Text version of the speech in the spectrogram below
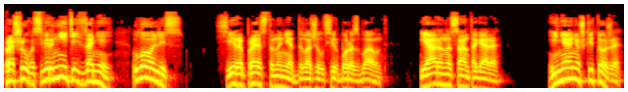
«Прошу вас, вернитесь за ней! Лолис!» «Сира Престона нет», — доложил сир Борос Блаунд и Аарона Сантагара. И нянюшки тоже,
